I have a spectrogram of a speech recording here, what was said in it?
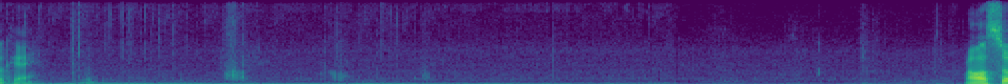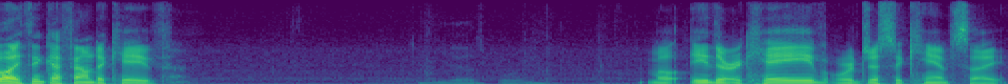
Okay. Also, I think I found a cave. Yes, boy. Well, either a cave or just a campsite.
